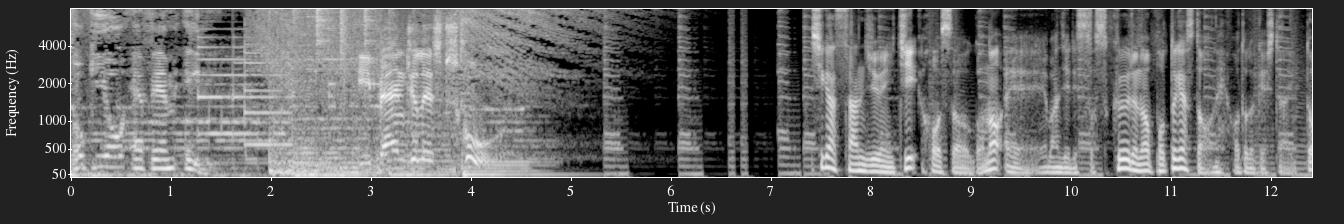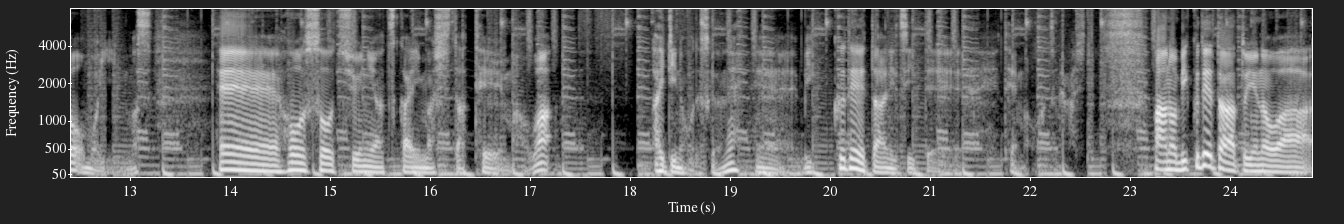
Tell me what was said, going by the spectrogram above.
TOKYO FM 80. Evangelist School. 4月30日放送後の、えーエヴァンジェリストスクールのポッドキャストをねお届けしたいと思います、えー放送中に扱いましたテーマは IT の方ですけどね、えービッグデータについてあのビッグデータというのは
